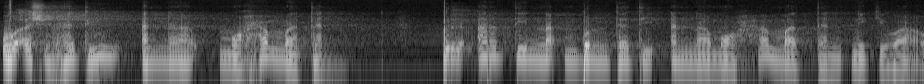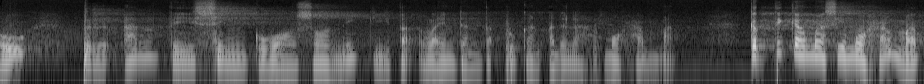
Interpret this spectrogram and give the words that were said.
Wa asyhadu anna Muhammadan. Berarti nak dadi anna Muhammadan niki wau berarti sing kuwasa niki tak lain dan tak bukan adalah Muhammad. Ketika masih Muhammad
